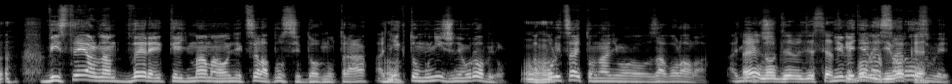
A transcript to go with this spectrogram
Vystrial nám dvere, keď mama ho nechcela pustiť dovnútra a nikto mu nič neurobil. A Mhm. policajtom na ňo zavolala. A nič. Hej, no 90 Nevedela boli sa rozvieť,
